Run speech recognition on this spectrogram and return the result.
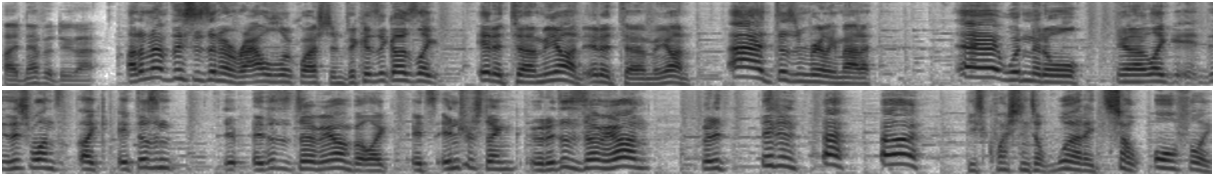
I'd never do that. I don't know if this is an arousal question, because it goes like, it'd turn me on, it'd turn me on. Ah, it doesn't really matter. Eh, it wouldn't at all. You know, like, it, this one's, like, it doesn't it, it, doesn't turn me on, but like it's interesting, but it doesn't turn me on. But it, it just, ah, ah. These questions are worded so awfully.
